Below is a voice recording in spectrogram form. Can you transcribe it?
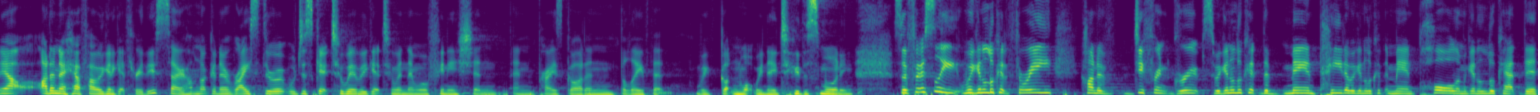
Now, I don't know how far we're going to get through this, so I'm not going to race through it. We'll just get to where we get to and then we'll finish and, and praise God and believe that we've gotten what we need to this morning. So, firstly, we're going to look at three kind of different groups. We're going to look at the man Peter, we're going to look at the man Paul, and we're going to look at the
